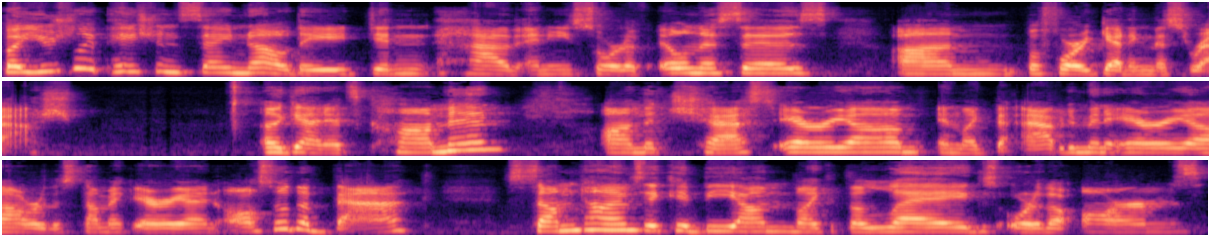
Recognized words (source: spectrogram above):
But usually patients say no, they didn't have any sort of illnesses um, before getting this rash. Again, it's common on the chest area and like the abdomen area or the stomach area and also the back Sometimes it could be on like the legs or the arms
